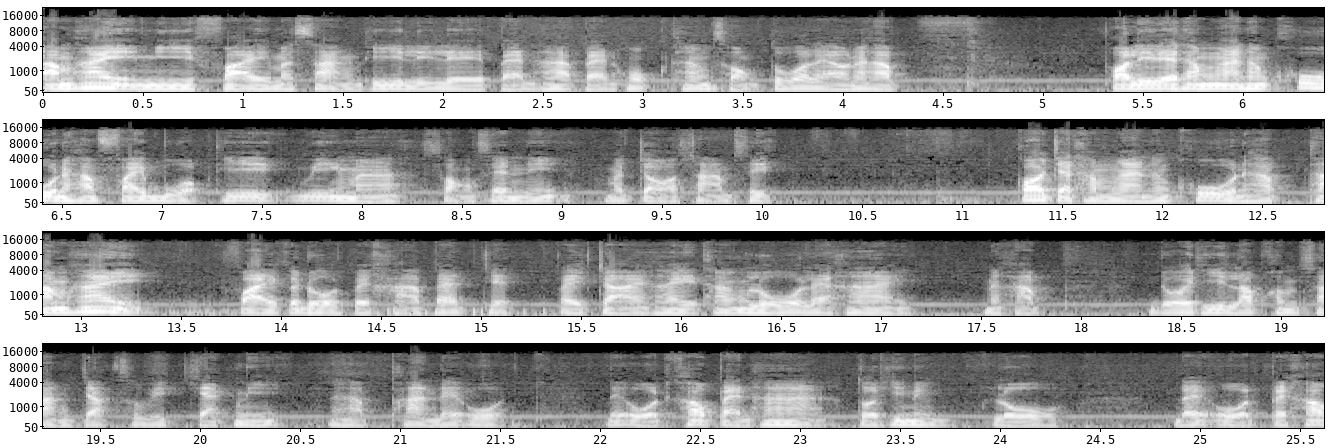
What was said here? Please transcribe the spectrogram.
ทำให้มีไฟมาสั่งที่รีเลย์ 8586 ทั้ง 2 ตัวแล้วนะครับ พอรีเลย์ทำงานทั้งคู่นะครับ ไฟบวกที่วิ่งมา 2 เส้นนี้มาจอ30 ก็จะทำงานทั้งคู่นะครับทำให้ไฟกระโดดไปขา 87 ไปจ่ายให้ทั้งโลและไฮนะครับ โดยที่รับคำสั่งจากสวิตช์แก๊กนี้นะครับ ผ่านไดโอด ไดโอดเข้า 85 ตัวที่ 1 โล ไดโอดไปเข้า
